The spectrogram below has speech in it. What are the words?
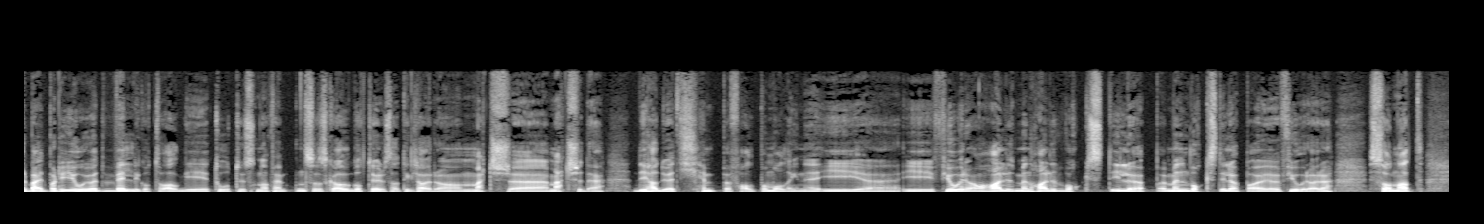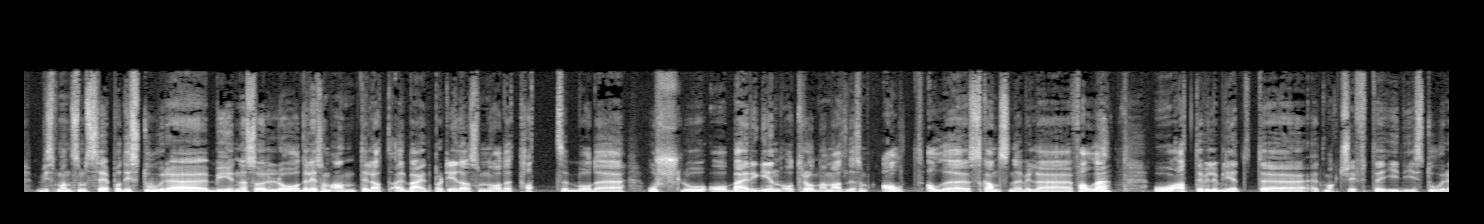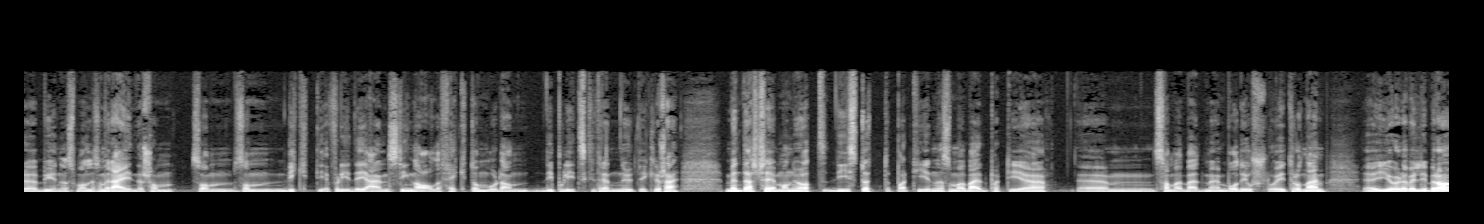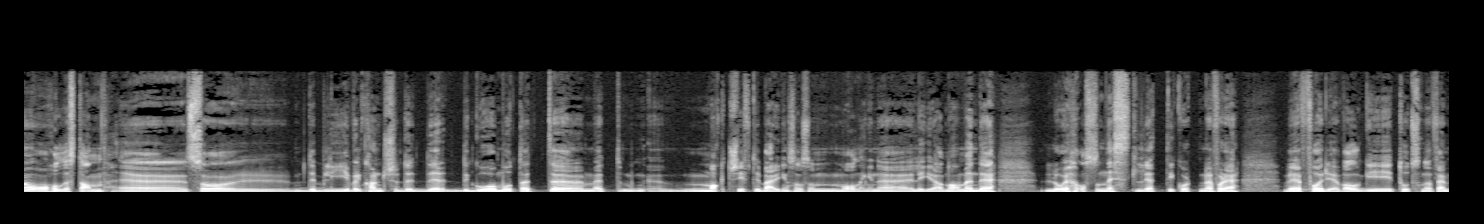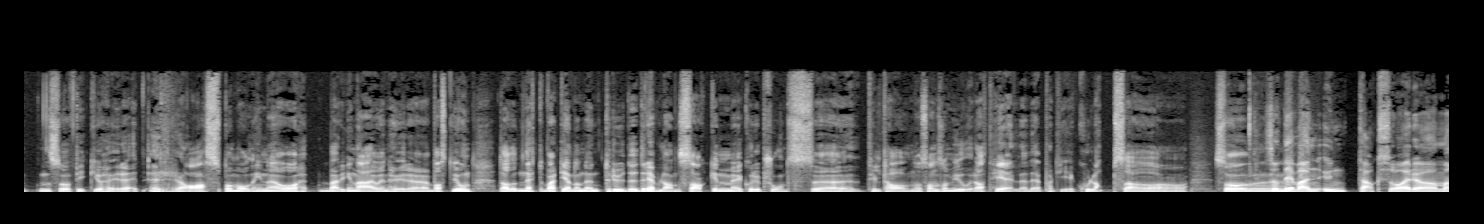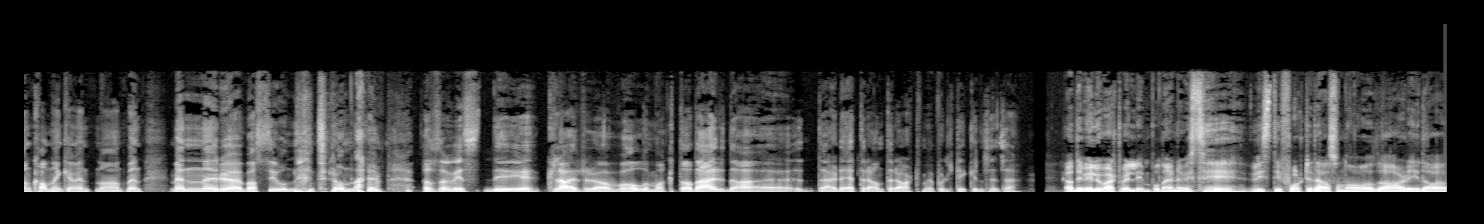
Arbeiderpartiet gjorde jo et veldig godt valg i 2015, så det skal godt gjøres at de klarer å matche, matche det. De hadde jo et kjempefall på målingene i, i fjor, har, men har vokst i, løpet, men vokst i løpet av fjoråret. Sånn at hvis man ser på de store byene, så lå det liksom an til at Arbeiderpartiet, da, som nå hadde tatt både Oslo og Bergen og Trondheim, at liksom alt, alle skansene ville falle. Og at det ville bli et, eh, et maktskifte i de store byene som man liksom regner som, som, som, viktige, fordi det er en signaleffekt om hvordan de politiske trendene utvikler seg. Men der ser man jo at de støttepartiene som Arbeiderpartiet samarbeid med både i Oslo og i Trondheim, uh, gjør det veldig bra og holder stand. Uh, så det blir vel kanskje Det, det, går mot et, et, maktskifte i Bergen, sånn som målingene ligger an nå. Men det lå jo også nesten rett i kortene. For det, ved forrige valg i 2015 så fikk jo Høyre et ras på målingene, og Bergen er jo en Høyre-bastion. Det hadde nettopp vært gjennom den Trude Drevland-saken med korrupsjonstiltalen og sånn, som gjorde at hele det partiet kollapsa. Så, så, det var en unntaksår, og man kan ikke vente noe annet. Men, men Røde Bastionen i Trondheim, altså hvis de klarer å beholde makta der, da, da er det et eller annet rart med politikken, syns jeg. Ja, det ville jo vært veldig imponerende hvis de, hvis de får til det. Altså nå, da har de da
